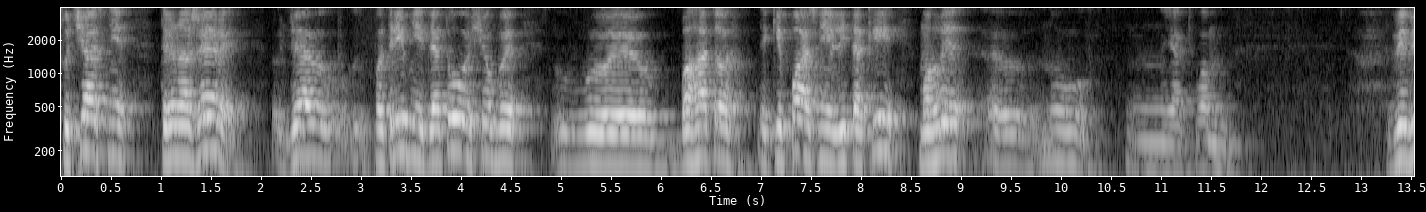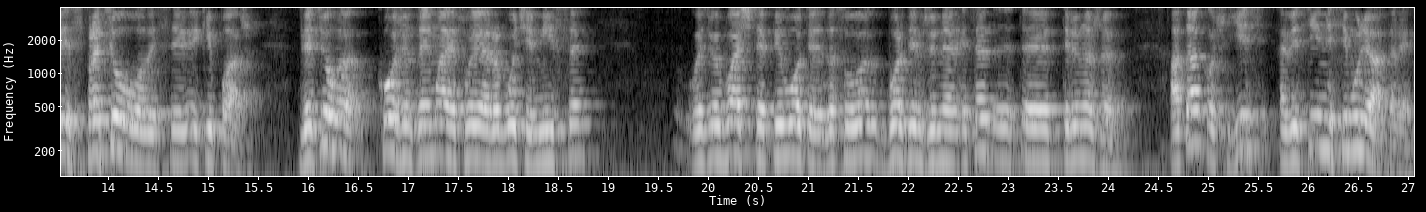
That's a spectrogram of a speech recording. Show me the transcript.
сучасні тренажери для, потрібні для того, щоб е, багатоекіпажні літаки могли е, ну, як вам, спрацьовувалися екіпаж. Для цього кожен займає своє робоче місце. Ось ви бачите пілоти за собою, борт-інженер, і це е, е, тренажер. А також є авіаційні симулятори,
